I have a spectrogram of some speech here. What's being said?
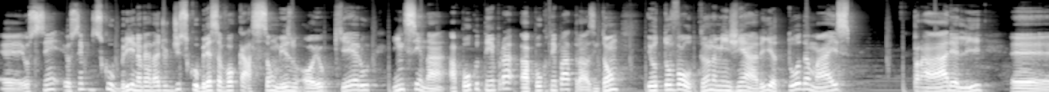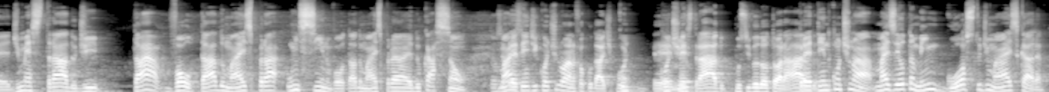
é, eu, se, eu sempre descobri, na verdade, eu descobri essa vocação mesmo. Ó, eu quero ensinar há pouco tempo, há pouco tempo atrás. Então, eu estou voltando a minha engenharia toda mais para a área ali é, de mestrado, de tá voltado mais para o ensino, voltado mais para a educação. Então você mas, pretende continuar na faculdade, tipo, con é, mestrado, possível doutorado? Pretendo continuar, mas eu também gosto demais, cara,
